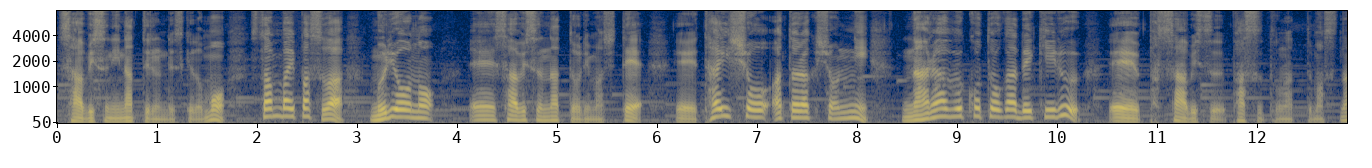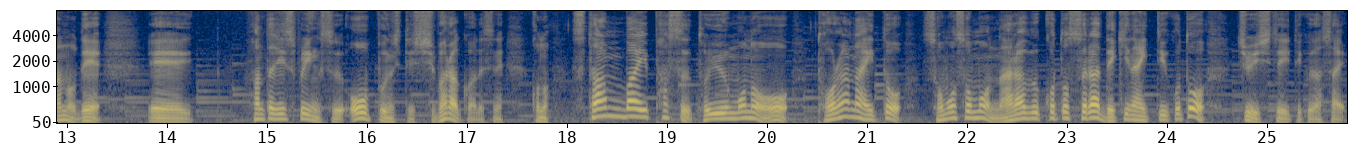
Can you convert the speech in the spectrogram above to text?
サービスになってるんですけども、スタンバイパスは無料のえー、サービスになっておりまして、えー、対象アトラクションに並ぶことができる、えー、サービス、パスとなってます。なので、えファンタジースプリングスオープンしてしばらくはですね、このスタンバイパスというものを取らないと、そもそも並ぶことすらできないっていうことを注意していてください。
